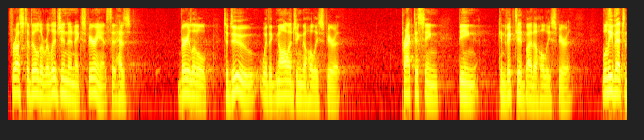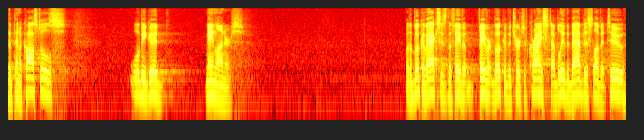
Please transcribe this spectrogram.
for us to build a religion and experience that has very little to do with acknowledging the Holy Spirit, practicing being convicted by the Holy Spirit. We'll leave that to the Pentecostals. We'll be good mainliners. Well, the book of Acts is the favorite, favorite book of the Church of Christ. I believe the Baptists love it too.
